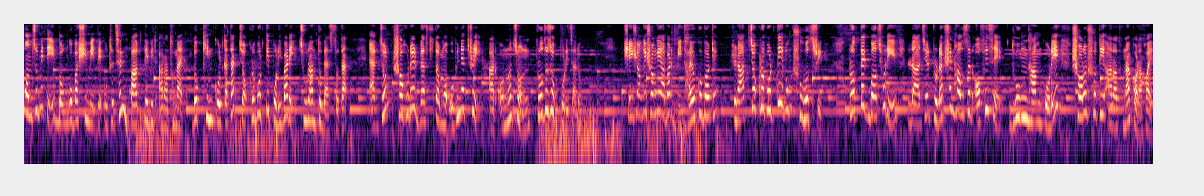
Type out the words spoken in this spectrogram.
পঞ্চমীতে বঙ্গবাসী মেতে উঠেছেন বাগদেবীর আরাধনায়। দক্ষিণ কলকাতার চক্রবর্তী পরিবারে চূড়ান্ত ব্যস্ততা। একজন শহরের ব্যস্ততম অভিনেত্রী আর অন্যজন প্রযোজক পরিচালক। সেই সঙ্গে সঙ্গে আবার বিধায়কও বটে। রাজ চক্রবর্তী এবং শুভশ্রী প্রত্যেক বছরই রাজের প্রোডাকশন হাউসের অফিসে ধুমধাম করে সরস্বতী আরাধনা করা হয়।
